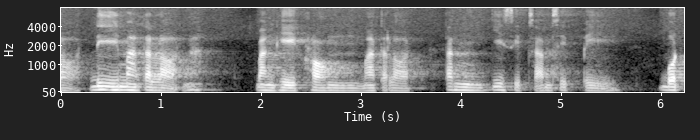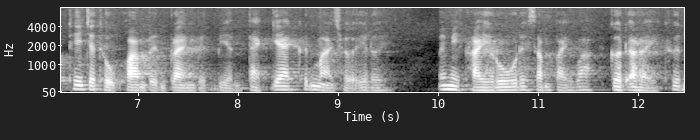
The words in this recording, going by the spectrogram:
ลอด ดีมาตลอดนะ บางทีครองมาตลอดตั้ง 20-30 ปี บทที่จะถูกความเปลี่ยนแปลงเปลี่ยนเปลี่ยน แตกแยกขึ้นมาเฉยเลย ไม่มีใครรู้ได้ซ้ำไปว่าเกิดอะไรขึ้น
